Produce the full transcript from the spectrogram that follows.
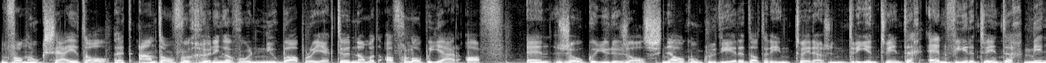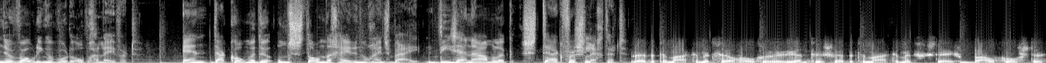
Van Hoek zei het al, het aantal vergunningen voor nieuwbouwprojecten nam het afgelopen jaar af. En zo kun je dus al snel concluderen dat er in 2023 en 2024 minder woningen worden opgeleverd. En daar komen de omstandigheden nog eens bij. Die zijn namelijk sterk verslechterd. We hebben te maken met veel hogere rentes, we hebben te maken met gestegen bouwkosten.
